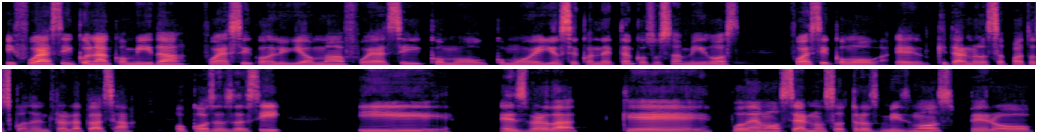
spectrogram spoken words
Y fue así con la comida, fue así con el idioma, fue así como, como ellos se conectan con sus amigos, fue así como eh, quitarme los zapatos cuando entro a la casa o cosas así. Y es verdad que podemos ser nosotros mismos, pero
